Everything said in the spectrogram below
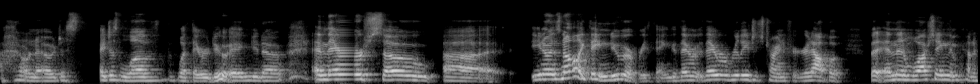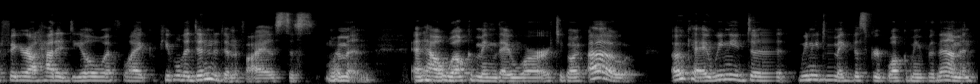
I don't know, just I just loved what they were doing, you know, and they were so uh, you know, it's not like they knew everything. They were they were really just trying to figure it out. But but and then watching them kind of figure out how to deal with like people that didn't identify as just women and how welcoming they were to going, oh, okay, we need to we need to make this group welcoming for them and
